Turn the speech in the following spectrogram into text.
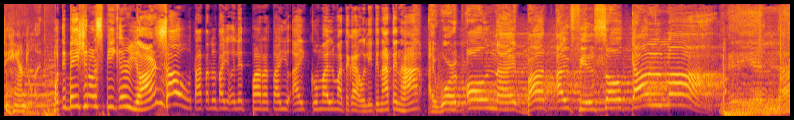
to handle it. Motivational speaker yarn? So, tatanong tayo ulit para tayo ay kumalma. Teka, ulitin natin ha. I work all night, but I feel so kalma. At ayan na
